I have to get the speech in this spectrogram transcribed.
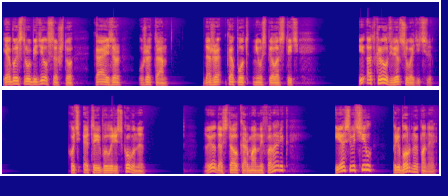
Я быстро убедился, что Кайзер уже там, даже капот не успел остыть, и открыл дверцу водителя. Хоть это и было рискованно, но я достал карманный фонарик и осветил приборную панель.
